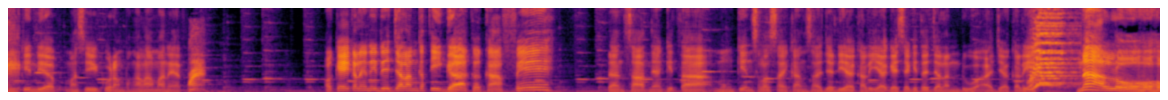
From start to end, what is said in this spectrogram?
Mungkin dia masih kurang pengalaman ya. Oke, kali ini dia jalan ketiga ke cafe dan saatnya kita mungkin selesaikan saja dia kali ya guys ya. Kita jalan dua aja kali. Nah lo,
